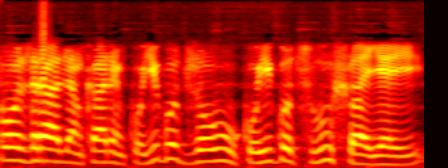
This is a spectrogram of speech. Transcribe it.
pozdravljam, Karen, koji god zovu, koji god slušaje i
